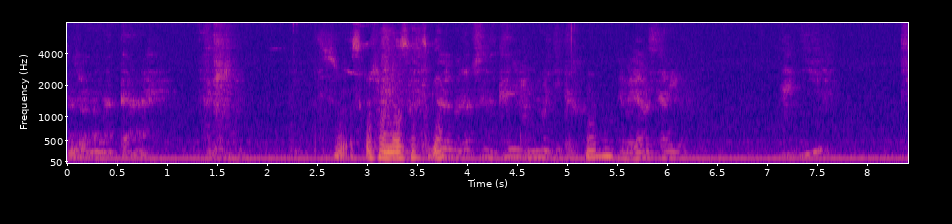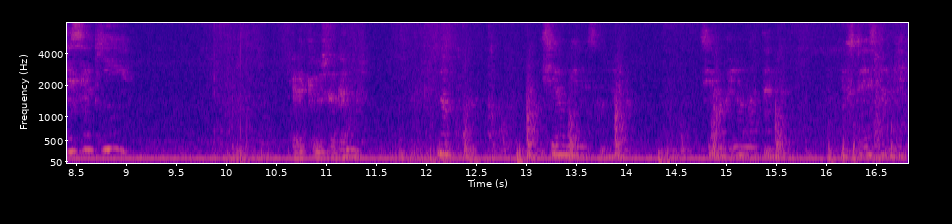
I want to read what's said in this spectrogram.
Nos van a matar. Let's go from those to go. Lo velamos en la calle con un muertito. El velado está vivo. Daniel, ¿qué hace aquí? ¿Quiere que lo sacamos? No. Hicieron bien esconderlo. Si no, lo matan. Ustedes también.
